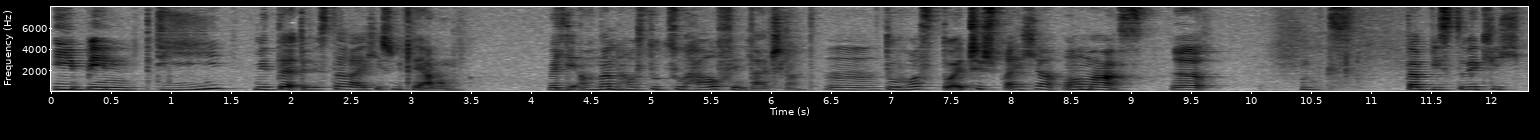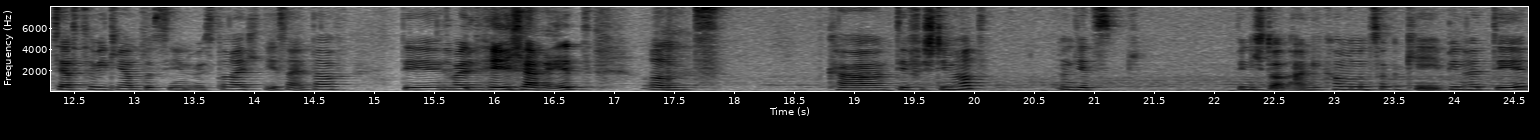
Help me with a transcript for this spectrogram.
ich bin die mit der österreichischen Färbung. Weil die anderen hast du zuhauf in Deutschland. Mhm. Du hast deutsche Sprecher en masse. Ja. Und dann bist du wirklich, zuerst habe ich gelernt, dass ich in Österreich die sein darf, die, die halt Hecher redet und keine tiefe Stimme hat. Und jetzt bin ich dort angekommen und sage, okay, ich bin halt die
